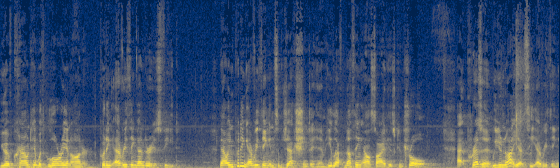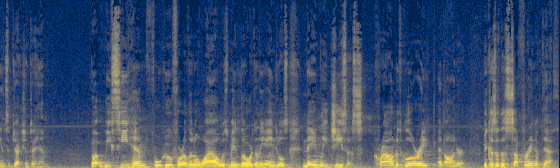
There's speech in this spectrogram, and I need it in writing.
You have crowned him with glory and honor, putting everything under his feet. Now, in putting everything in subjection to him, he left nothing outside his control. At present, we do not yet see everything in subjection to him. But we see him who for a little while was made lower than the angels, namely Jesus, crowned with glory and honor because of the suffering of death,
